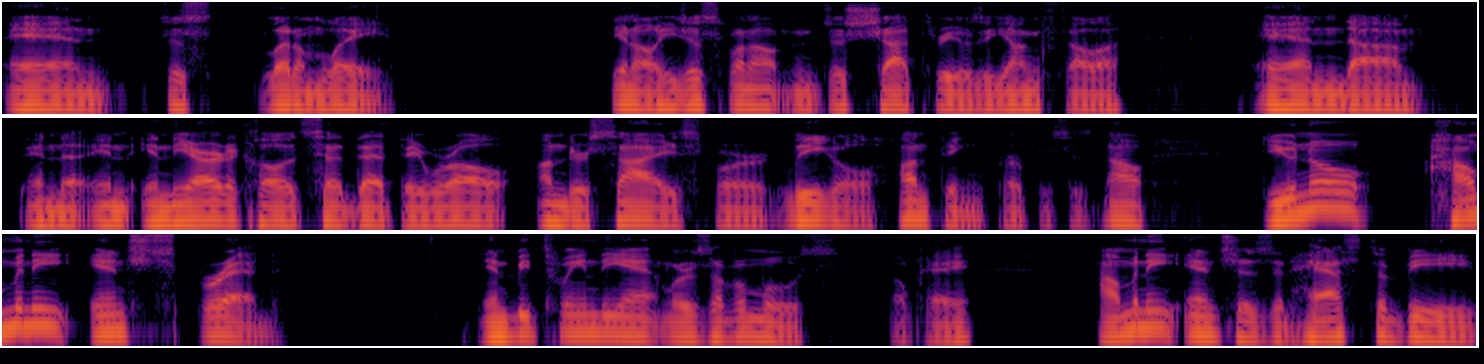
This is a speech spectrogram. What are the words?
and just let them lay. You know, he just went out and just shot three. He was a young fella, and um, in the in in the article it said that they were all undersized for legal hunting purposes. Now, do you know how many inch spread in between the antlers of a moose? Okay, how many inches it has to be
